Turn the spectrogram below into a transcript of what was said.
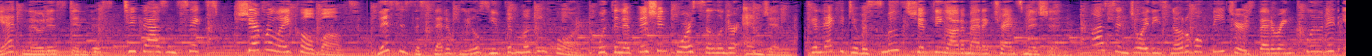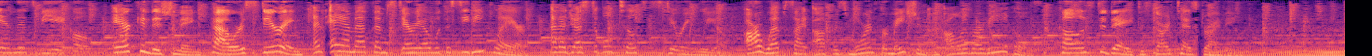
Get noticed in this 2006 Chevrolet Cobalt. This is the set of wheels you've been looking for with an efficient four-cylinder engine connected to a smooth shifting automatic transmission. Plus, enjoy these notable features that are included in this vehicle. Air conditioning, power steering, an AM-FM stereo with a CD player, an adjustable tilt steering wheel. Our website offers more information on all of our vehicles. Call us today to start test driving.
